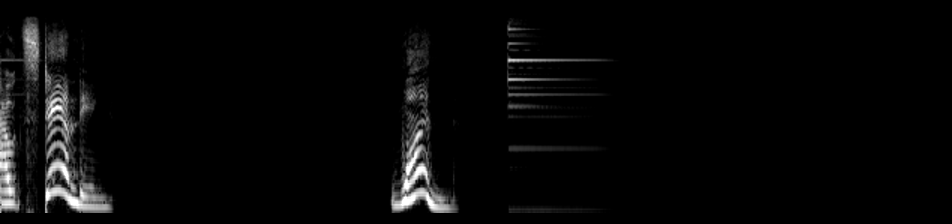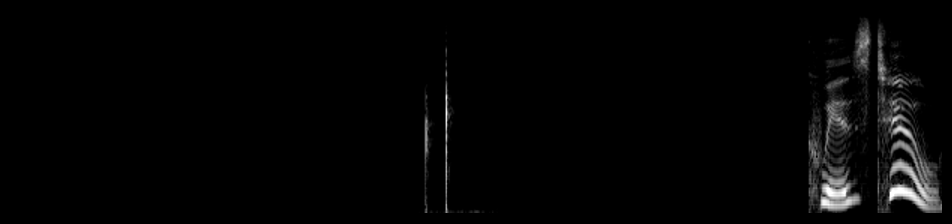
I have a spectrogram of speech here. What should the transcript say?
Outstanding. One. Quiz 2.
